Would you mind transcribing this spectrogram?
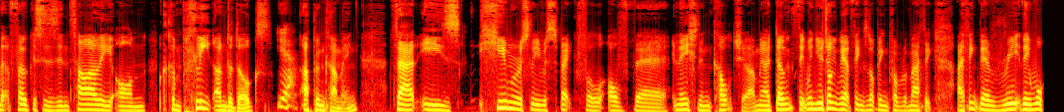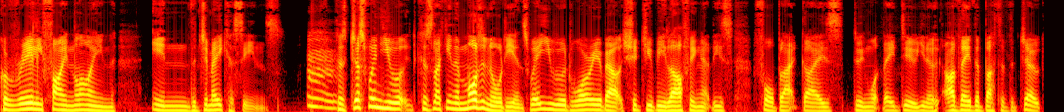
that focuses entirely on complete underdogs, Yeah. up and coming, that is humorously respectful of their nation and culture. I mean, I don't think when you're talking about things not being problematic, I think they're re- they walk a really fine line in the Jamaica scenes. Mm. Because just when you, because like in a modern audience, where you would worry about should you be laughing at these four black guys doing what they do, you know, are they the butt of the joke?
